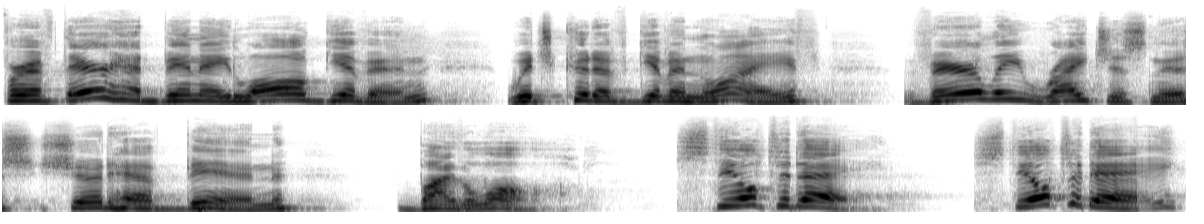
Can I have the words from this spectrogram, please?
For if there had been a law given which could have given life, verily righteousness should have been by the law. Still today, still today,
